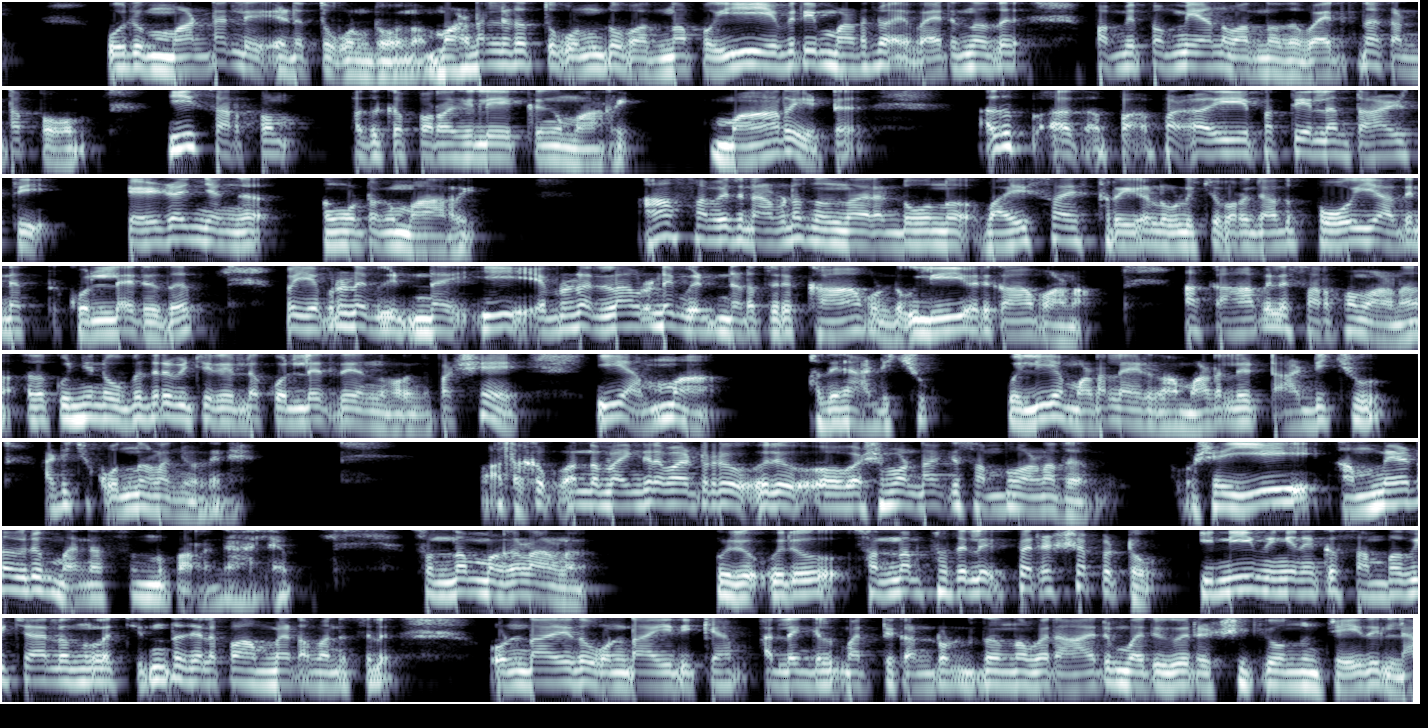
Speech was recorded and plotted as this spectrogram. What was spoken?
ഒരു മടൽ എടുത്തു കൊണ്ടുവന്നു. മടലെടുത്ത് കൊണ്ടുവന്നപ്പോൾ ഈ ഇവർ ഈ മടലുമായി വരുന്നത് പമ്മി പമ്മിയാണ് വന്നത്. വരുന്ന കണ്ടപ്പോൾ ഈ സർപ്പം അതൊക്കെ പുറകിലേക്ക് മാറി. മാറിയിട്ട് അത് ഈ പത്തിയെല്ലാം താഴ്ത്തി എഴഞ്ഞങ്ങ് അങ്ങോട്ടങ്ങ് മാറി. ആ സമയത്തിന് അവിടെ നിന്ന് രണ്ട് മൂന്ന് വയസ്സായ സ്ത്രീകൾ വിളിച്ചു പറഞ്ഞു അത് പോയി അതിനെ കൊല്ലരുത്. അപ്പോൾ ഇവരുടെ വീടിന്റെ ഈ ഇവരുടെ എല്ലാവരുടെയും വീടിന്റെ അടുത്തൊരു കാവുണ്ട് വലിയൊരു കാവാണ്. ആ കാവിലെ സർപ്പമാണ് അത് കുഞ്ഞിനെ ഉപദ്രവിച്ചില്ല കൊല്ലരുത് എന്ന് പറഞ്ഞു. പക്ഷേ ഈ അമ്മ അതിനെ അടിച്ചു. വലിയ മടലായിരുന്നു ആ മടലിട്ട് അടിച്ചു അടിച്ചു കൊന്നളഞ്ഞു അതിനെ. അതൊക്കെ ഭയങ്കരമായിട്ടൊരു ഒരു വിഷമുണ്ടാക്കിയ സംഭവമാണത്. പക്ഷെ ഈ അമ്മയുടെ ഒരു മനസ്സെന്ന് പറഞ്ഞാൽ സ്വന്തം മകളാണ്. ഒരു ഒരു സന്ദർഭത്തിൽ ഇപ്പം രക്ഷപ്പെട്ടു. ഇനിയും ഇങ്ങനെയൊക്കെ സംഭവിച്ചാലോ എന്നുള്ള ചിന്ത ചിലപ്പോൾ അമ്മയുടെ മനസ്സിൽ ഉണ്ടായത് കൊണ്ടായിരിക്കാം. അല്ലെങ്കിൽ മറ്റ് കണ്ടുകൊണ്ടിരുന്നവരാരും വരികയോ രക്ഷിക്കുകയോ ഒന്നും ചെയ്തില്ല.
